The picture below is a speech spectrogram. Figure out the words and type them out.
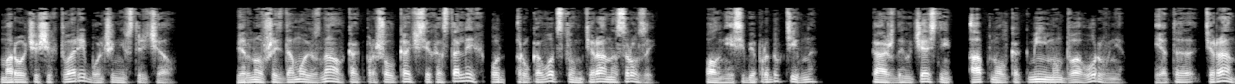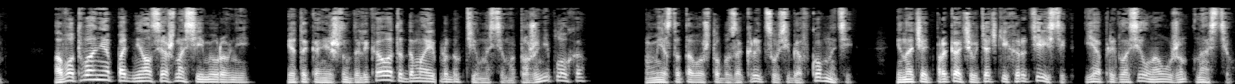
Морочащих тварей больше не встречал. Вернувшись домой, узнал, как прошел кач всех остальных под руководством тирана с розой. Вполне себе продуктивно. Каждый участник апнул как минимум два уровня. Это тиран. А вот Ваня поднялся аж на семь уровней. Это, конечно, далековато до моей продуктивности, но тоже неплохо. Вместо того, чтобы закрыться у себя в комнате и начать прокачивать очки характеристик, я пригласил на ужин Настю.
